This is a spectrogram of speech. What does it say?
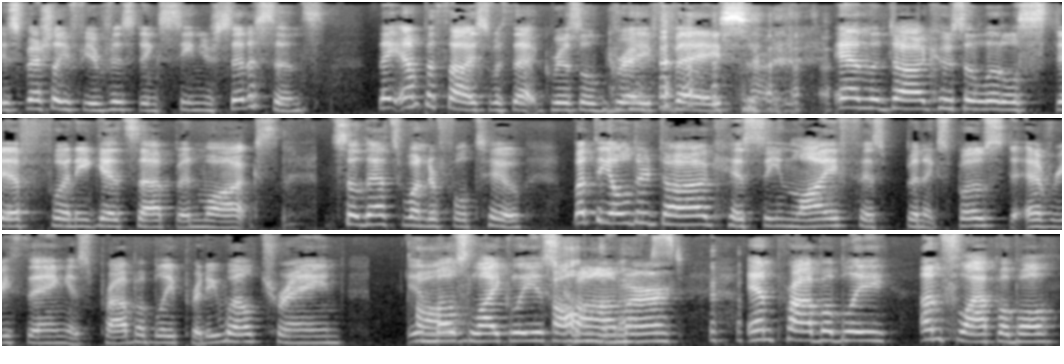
especially if you're visiting senior citizens, they empathize with that grizzled gray face and the dog who's a little stiff when he gets up and walks. So that's wonderful too. But the older dog has seen life, has been exposed to everything, is probably pretty well trained, and most likely is Calm calmer, and probably unflappable.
